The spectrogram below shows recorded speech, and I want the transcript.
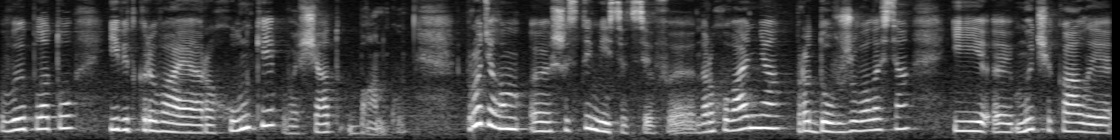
виплату і відкриває рахунки в Ощадбанку. Протягом е, шести місяців е, нарахування продовжувалося, і е, ми чекали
